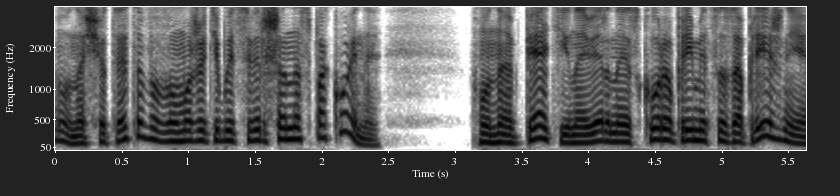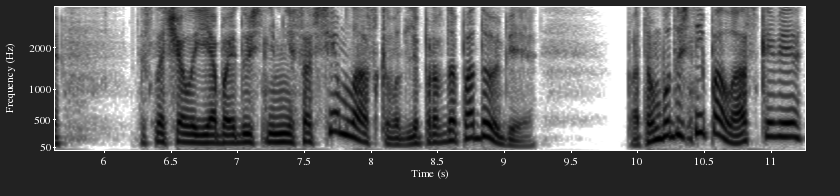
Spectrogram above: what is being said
Ну, насчет этого вы можете быть совершенно спокойны. Он опять и, наверное, скоро примется за прежнее. Сначала я обойдусь с ним не совсем ласково для правдоподобия. Потом буду с ней поласковее,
